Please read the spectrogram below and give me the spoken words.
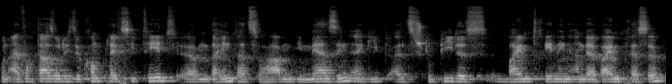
Und einfach da so diese Komplexität ähm, dahinter zu haben, die mehr Sinn ergibt als stupides Beintraining an der Beinpresse,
